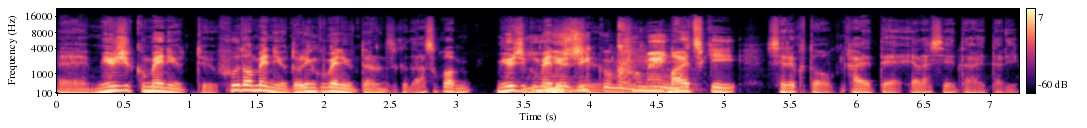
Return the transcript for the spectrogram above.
えーミュージックメニューっていうフードメニュードリンクメニューってあるんですけどあそこはミュージックメニューっていう毎月セレクトを変えてやらせていただいたり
